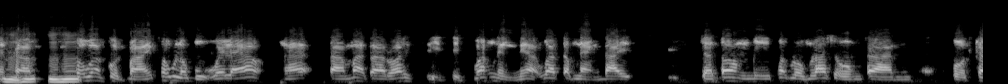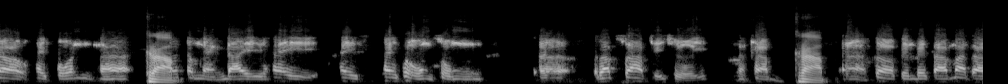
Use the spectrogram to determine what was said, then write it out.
นะครับ อืมฮึเพราะว่ากฎหมายเขาระบุไว้แล้วนะตามมาตรา 140 วรรคหนึ่งเนี่ยว่าตำแหน่งใดจะต้องมีพระบรมราชโองการโปรดเกล้าให้พ้นนะฮะ ครับและตำแหน่งใดให้ ให้ให้พระองค์ทรงเอ่อรับทราบเฉยๆนะครับ ครับ อ่า ก็เป็นไปตามมาตรา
